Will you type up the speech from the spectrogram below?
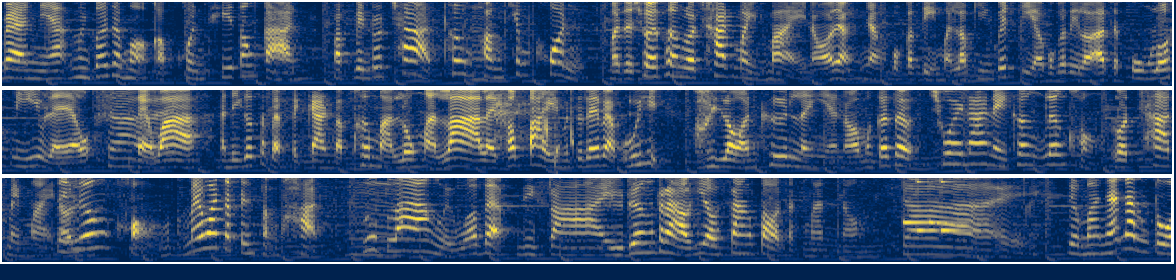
แบรนด์เนี้ยมันก็จะเหมาะกับคนที่ต้องการปรับเป็นรสชาติเพิ่มความเข้มข้น มันจะช่วยเพิ่มรสชาติใหม่ๆเนาะอย่างอย่างปกติเหมือนเรากินก๋วยเตี๋ยวปกติเราอาจจะปรุงรสนี้อยู่แล้วใช่แต่ว่าอันนี้ก็จะแบบเป็นการแบบเพิ่มหมาลงหมาล่าอะไรเข้าไป มันจะได้แบบอุ้ยเฮ้ยร้อนขึ้นอะไรเงี้ยเนาะมันก็จะช่วยได้ในเครื่องเรื่องของรสชาติใหม่ๆในเนาะเรื่องของไม่ว่าจะเป็นสัมผัสอืมรูปร่างหรือว่าแบบดีไซหน์รือเรื่องราวที่เราสร้างต่อจากมันเนาะใช่ เดี๋ยวมาแนะนำตัว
